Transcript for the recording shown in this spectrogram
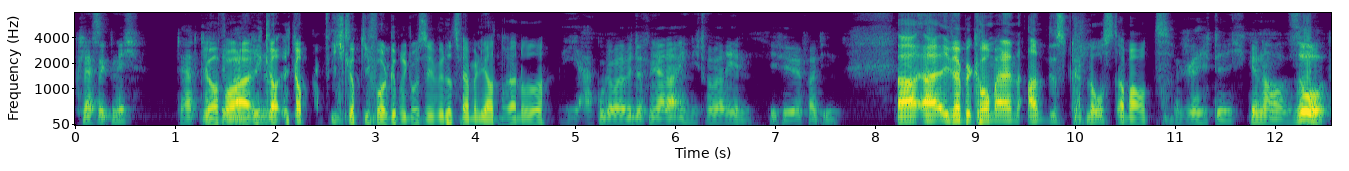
Classic nicht. Der hat ja, aber ich glaube, ich glaube, ich glaube, die Folge bringt uns eh wieder 2 Milliarden rein, oder? Ja, gut, aber wir dürfen ja da eigentlich nicht drüber reden, wie viel wir verdienen. Äh, äh, wir bekommen einen undisclosed amount. Richtig, genau. So,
